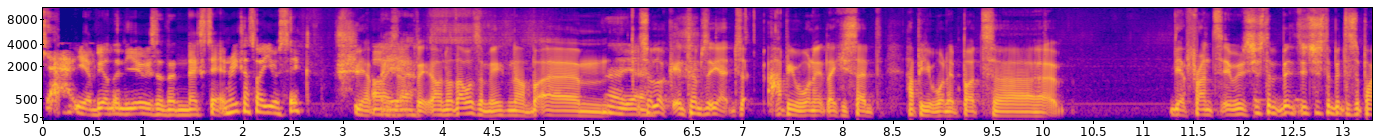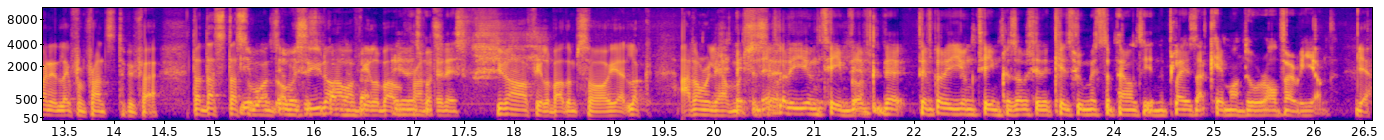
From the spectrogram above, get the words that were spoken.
yeah, yeah, be on the news, and then next day, Enrique, I thought you were sick. Yeah, Oh, yeah. exactly. Oh no, that wasn't me. No, but um, Uh, yeah. so look, in terms of yeah, happy you won it. Like you said, happy you won it. But uh, yeah, France. It was just a bit. It's just a bit disappointing. Like from France, to be fair. That that's that's It the one. Obviously, you know how I feel about France. what it is. You know how I feel about them. So yeah, look, I don't really have much Listen, to they've say. got a young team. They've, they've got a young team because obviously the kids who missed the penalty and the players that came on, they were all very young. yeah,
